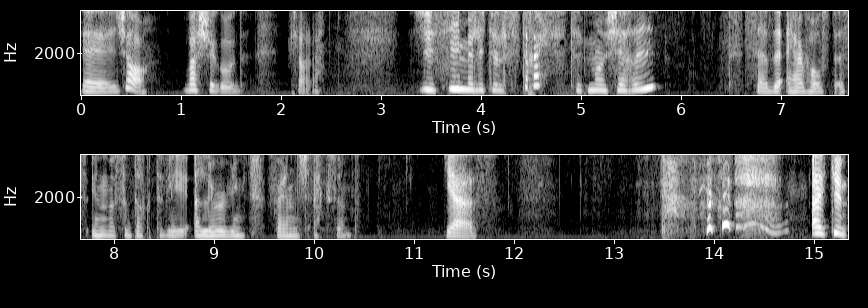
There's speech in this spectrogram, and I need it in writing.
eh, ja, varsågod, Klara. You seem a little stressed, mon chéri. Said the air hostess in a seductively alluring French accent. Yes. I can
